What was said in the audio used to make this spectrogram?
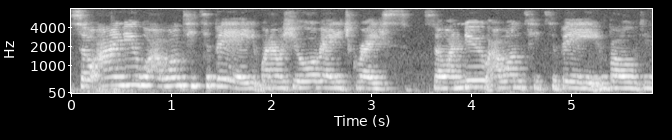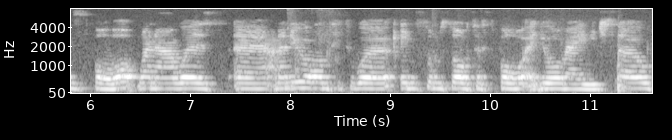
So I knew what I wanted to be when I was your age, Grace. So I knew I wanted to be involved in sport when I was, uh, and I knew I wanted to work in some sort of sport at your age. So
